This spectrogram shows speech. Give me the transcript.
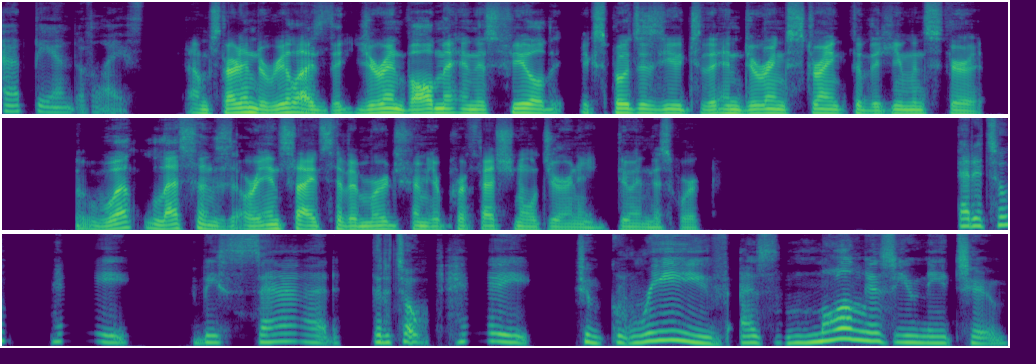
at the end of life. I'm starting to realize that your involvement in this field exposes you to the enduring strength of the human spirit. What lessons or insights have emerged from your professional journey doing this work? That it's okay to be sad, that it's okay to grieve as long as you need to,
